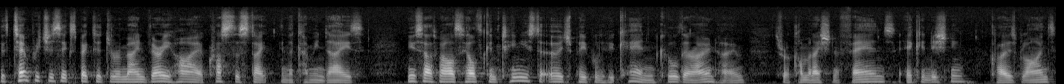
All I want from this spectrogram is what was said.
With temperatures expected to remain very high across the state in the coming days, New South Wales Health continues to urge people who can cool their own home through a combination of fans, air conditioning, closed blinds,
